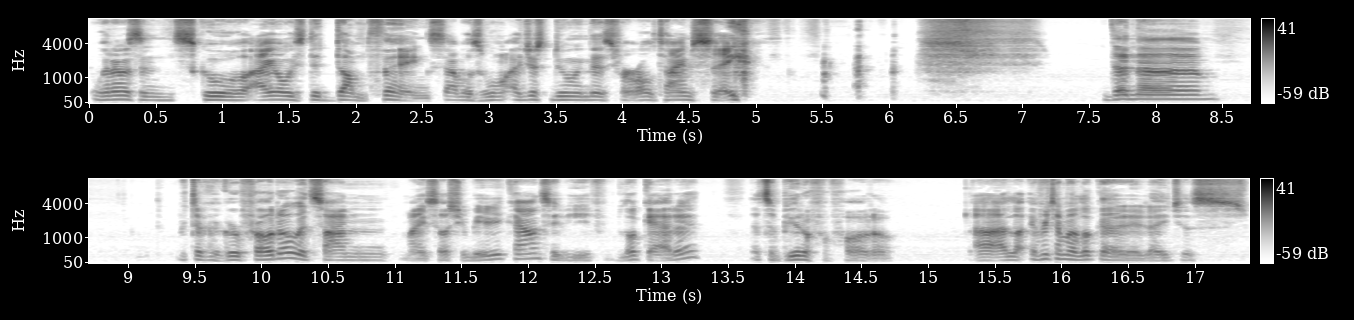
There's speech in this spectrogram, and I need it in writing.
when I was in school, I always did dumb things. I was I just doing this for old time's sake. then, uh, we took a group photo. It's on my social media accounts. If you look at it, it's a beautiful photo. Uh, every time I look at it, I just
